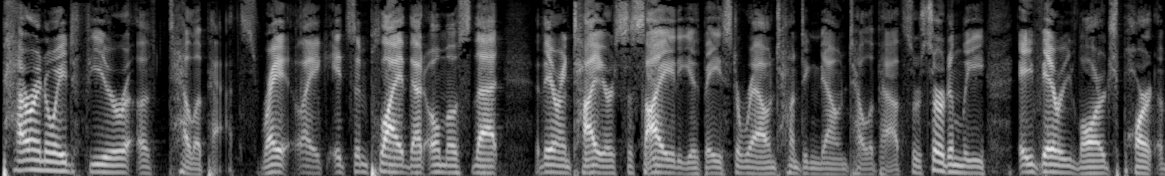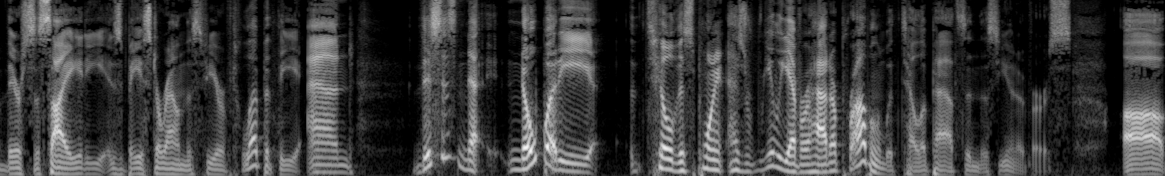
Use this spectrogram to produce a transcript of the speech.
paranoid fear of telepaths, right? Like it's implied that almost that their entire society is based around hunting down telepaths, or certainly a very large part of their society is based around the sphere of telepathy. And this is ne- nobody till this point has really ever had a problem with telepaths in this universe. Uh,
